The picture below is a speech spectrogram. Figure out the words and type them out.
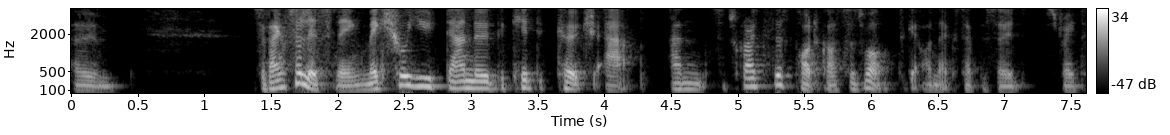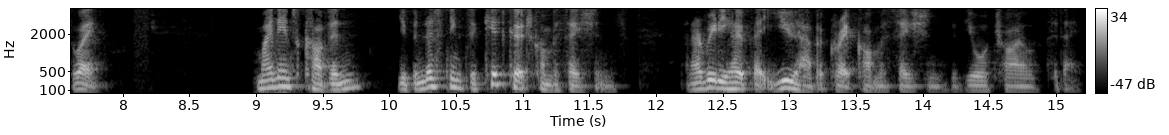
home. So thanks for listening. Make sure you download the Kid Coach app and subscribe to this podcast as well to get our next episode straight away. My name's Kevin. You've been listening to Kid Coach Conversations, and I really hope that you have a great conversation with your child today.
